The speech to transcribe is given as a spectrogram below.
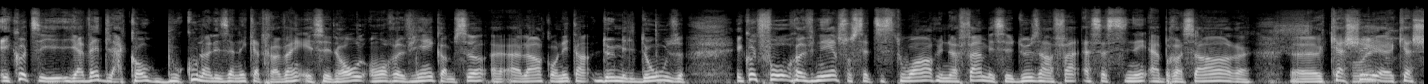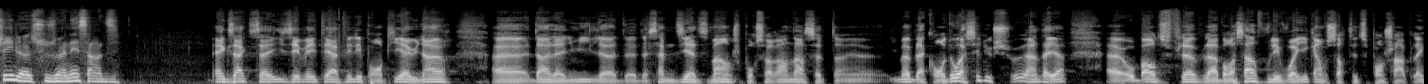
Écoute, il y avait de la coke beaucoup dans les années 80 et c'est drôle. On revient comme ça euh, alors qu'on est en 2012. Écoute, faut revenir sur cette histoire. Une femme et ses deux enfants assassinés à Brossard, euh, cachés, euh, cachés là, sous un incendie. Exact. ils avaient été appelés les pompiers à une heure euh, dans la nuit de, samedi à dimanche pour se rendre dans cet euh, immeuble à condo assez luxueux, hein, d'ailleurs, euh, au bord du fleuve, là, à Brossard. Vous les voyez quand vous sortez du pont Champlain,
